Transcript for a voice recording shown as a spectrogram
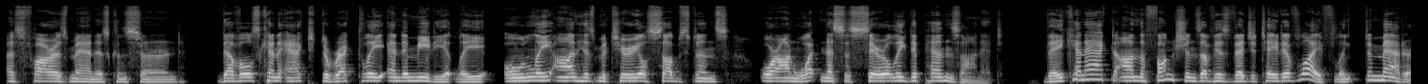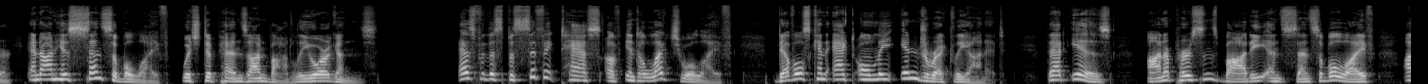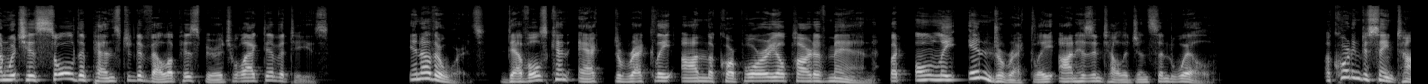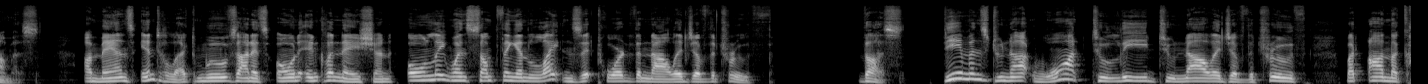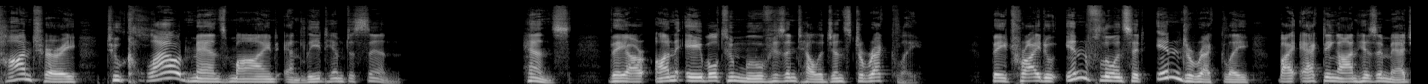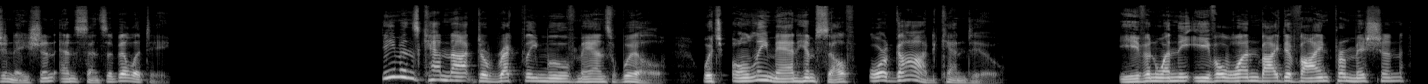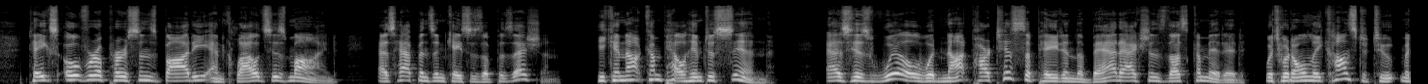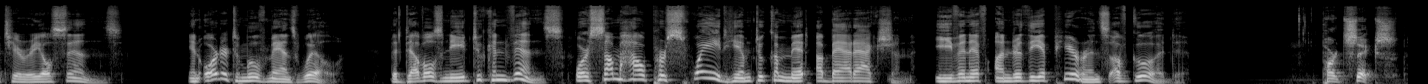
As far as man is concerned, devils can act directly and immediately only on his material substance or on what necessarily depends on it. They can act on the functions of his vegetative life linked to matter, and on his sensible life, which depends on bodily organs. As for the specific tasks of intellectual life, devils can act only indirectly on it. That is, on a person's body and sensible life on which his soul depends to develop his spiritual activities. In other words, devils can act directly on the corporeal part of man, but only indirectly on his intelligence and will. According to St. Thomas, a man's intellect moves on its own inclination only when something enlightens it toward the knowledge of the truth. Thus, Demons do not want to lead to knowledge of the truth, but on the contrary, to cloud man's mind and lead him to sin. Hence, they are unable to move his intelligence directly. They try to influence it indirectly by acting on his imagination and sensibility. Demons cannot directly move man's will, which only man himself or God can do. Even when the evil one, by divine permission, takes over a person's body and clouds his mind, as happens in cases of possession, he cannot compel him to sin, as his will would not participate in the bad actions thus committed, which would only constitute material sins. In order to move man's will, the devils need to convince or somehow persuade him to commit a bad action, even if under the appearance of good. Part 6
